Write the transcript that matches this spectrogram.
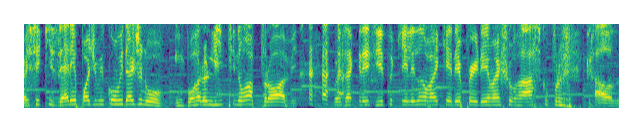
Mas se quiserem, pode me convidar de novo, embora o Limp não aprove, pois acredito que ele não vai querer perder mais churrasco por minha causa.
